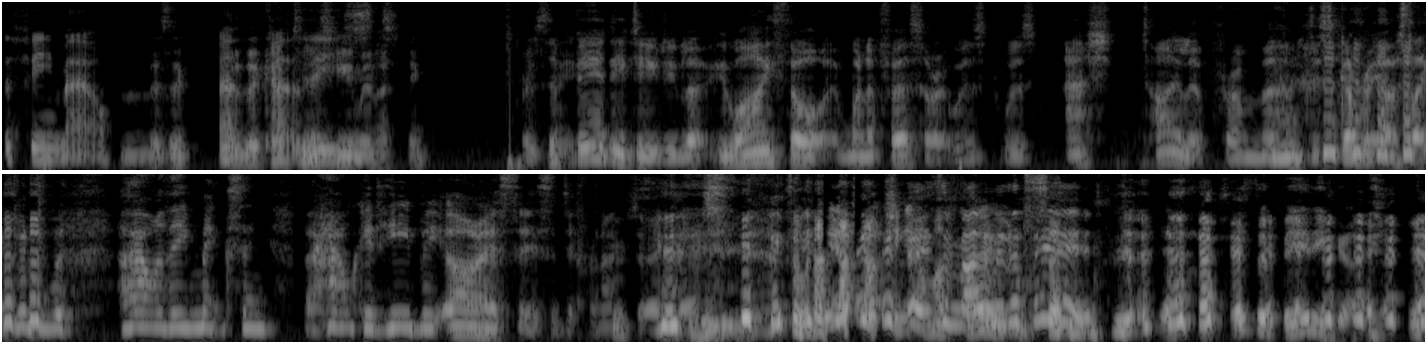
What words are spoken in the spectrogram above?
the female. Mm. there's a the captain is human, I think. Or The beardy dude who, look, who I thought when I first saw it was was Ash Tyler from um, Discovery. I was like, "But- but how are they mixing? But how could he be? Oh, it's, it's a different actor. I guess. So was watching it on It's my a man with phone, a so- beard. yeah, Just a beardy guy. yeah,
